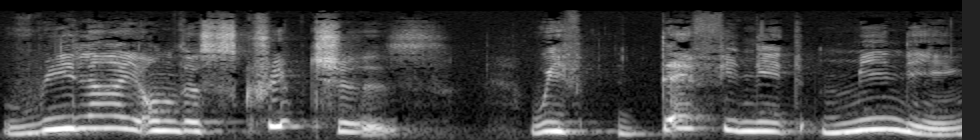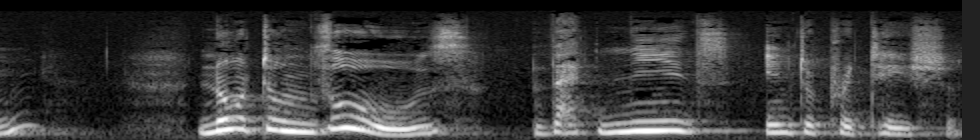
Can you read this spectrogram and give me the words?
rely on the scriptures with definite meaning, not on those that needs interpretation.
